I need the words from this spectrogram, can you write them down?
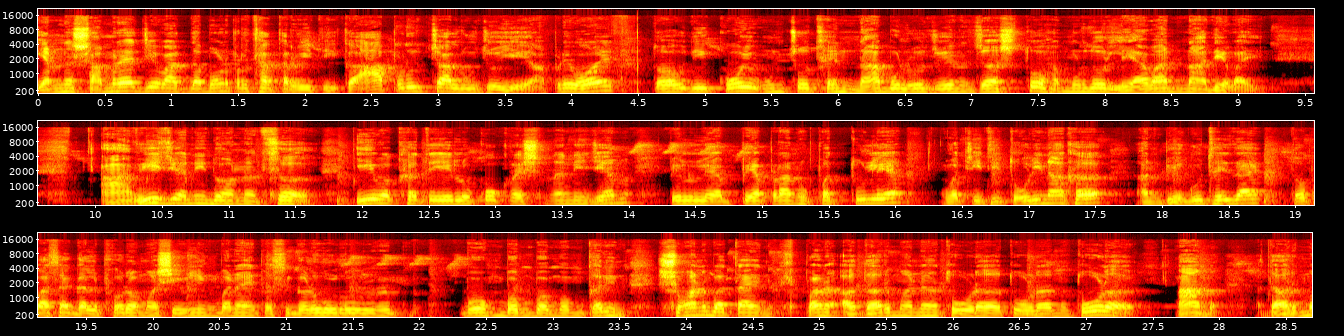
એમને સામ્રાજ્યવાદ દબાણ પ્રથા કરવી હતી કે આપણું જ ચાલવું જોઈએ. આપણે હોય તો સુધી કોઈ ઊંચો થઈને ના બોલવો જોઈએ અને જસ્તો હમુરદો લેવા જ ના દેવાય. આવી જ એની દોનત છે. એ વખતે એ લોકો કૃષ્ણની જેમ પેલું લે, પેપડાનું પત્તું લે, વચ્ચેથી તોડી નાખે અને ભેગું થઈ જાય. તો પાછા ગલફોરામાં શિવલિંગ બનાવીને પછી ગળો બોમ બમ બમ બમ કરીને શોન બતાવીને પણ અધર્મને તોડ તોડ તોડ આમ ધર્મ,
